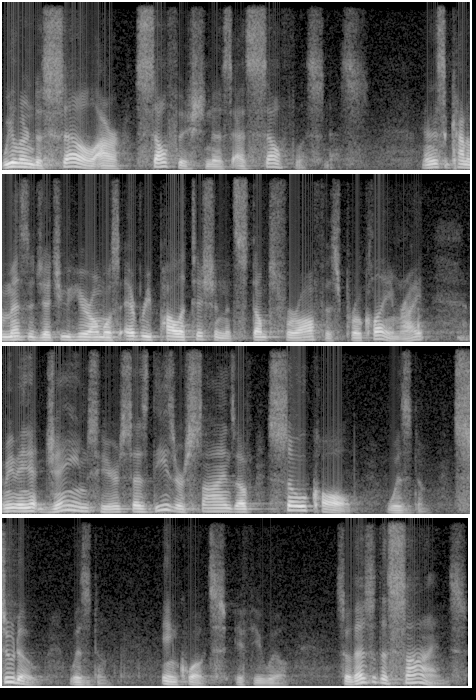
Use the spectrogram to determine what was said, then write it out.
We learn to sell our selfishness as selflessness. And this is the kind of message that you hear almost every politician that stumps for office proclaim, right? I mean, and yet James here says these are signs of so called wisdom, pseudo wisdom, in quotes, if you will. So those are the signs.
